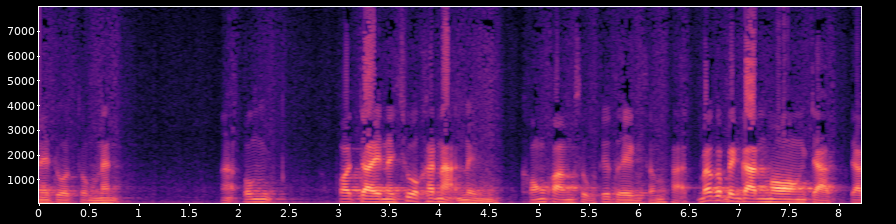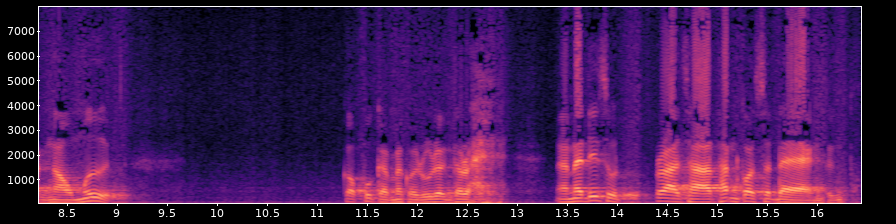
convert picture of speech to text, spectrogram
ในตัวตรงนั้นนะคงพอใจในชั่วขณะหนึ่งของความสุขที่ตัวเองสัมผัส มันก็เป็นการมองจากจากเงามืด ก็พูดกันไม่ค่อยรู้เรื่องเท่าไหร่ในที่สุดพระราชาท่านก็แสดงถึงโท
